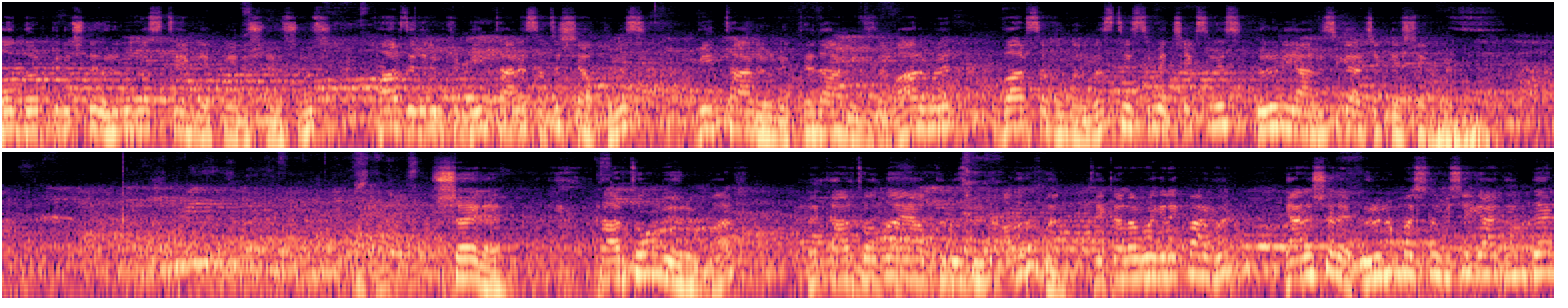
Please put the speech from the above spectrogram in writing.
14 gün içinde ürünü nasıl temin etmeyi düşünüyorsunuz? Farz edelim ki 1000 tane satış yaptınız. 1000 tane ürün tedavinizde var mı? Varsa bunları nasıl teslim edeceksiniz? Ürün iadesi gerçekleşecek mi? Şöyle, karton bir ürün var ve kartondan yaptığınız ürünü anladın mı? Tekrarlamama gerek var mı? Yani şöyle, ürünün başına bir şey geldiğinde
